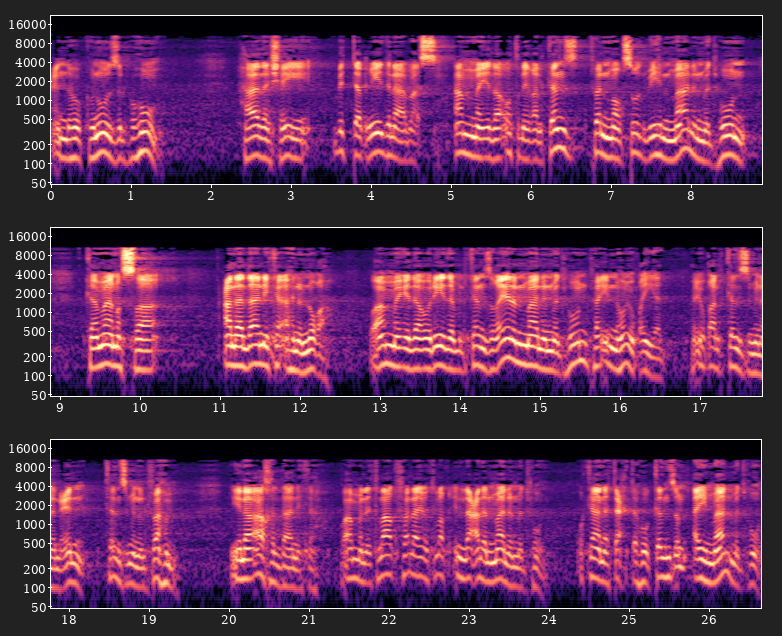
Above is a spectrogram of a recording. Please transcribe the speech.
عنده كنوز الفهوم. هذا شيء بالتقييد لا بأس. أما إذا أطلق الكنز فالمقصود به المال المدهون كما نص على ذلك أهل اللغة. وأما إذا أريد بالكنز غير المال المدهون فإنه يقيد فيقال كنز من العلم كنز من الفهم إلى آخر ذلك. وأما الإطلاق فلا يطلق إلا على المال المدفون وكان تحته كنز أي مال مدفون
